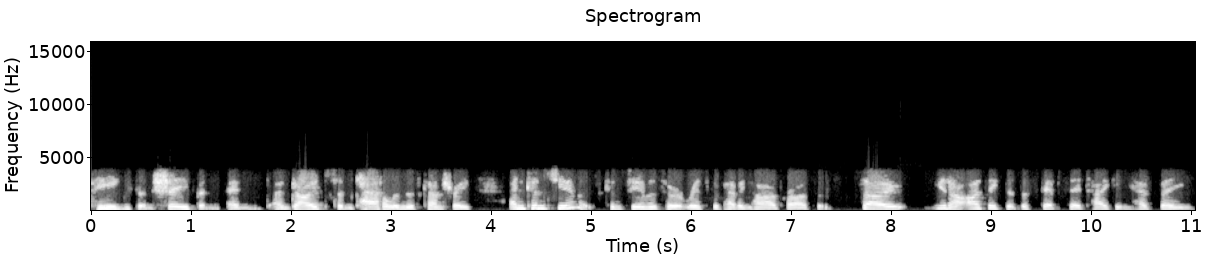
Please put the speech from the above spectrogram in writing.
pigs and sheep and, and, and goats and cattle in this country and consumers, consumers who are at risk of having higher prices. So, you know, I think that the steps they're taking have been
